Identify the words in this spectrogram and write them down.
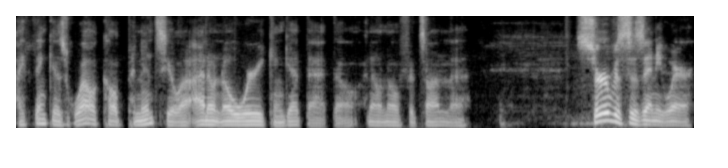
I think, as well called Peninsula. I don't know where he can get that though. I don't know if it's on the services anywhere.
